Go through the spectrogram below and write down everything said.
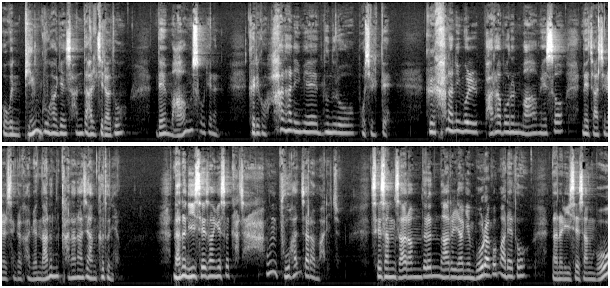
혹은 빈궁하게 산다 할지라도 내 마음 속에는 그리고 하나님의 눈으로 보실 때 그 하나님을 바라보는 마음에서 내 자신을 생각하면 나는 가난하지 않거든요. 나는 이 세상에서 가장 부한 자란 말이죠. 세상 사람들은 나를 향해 뭐라고 말해도 나는 이 세상 모든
